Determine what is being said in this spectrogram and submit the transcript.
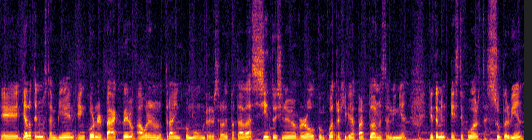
Eh, ya lo tenemos también en cornerback, pero ahora nos lo traen como un regresador de patadas. 119 overall con 4 agilidad para toda nuestra línea. Que también este jugador está súper bien.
